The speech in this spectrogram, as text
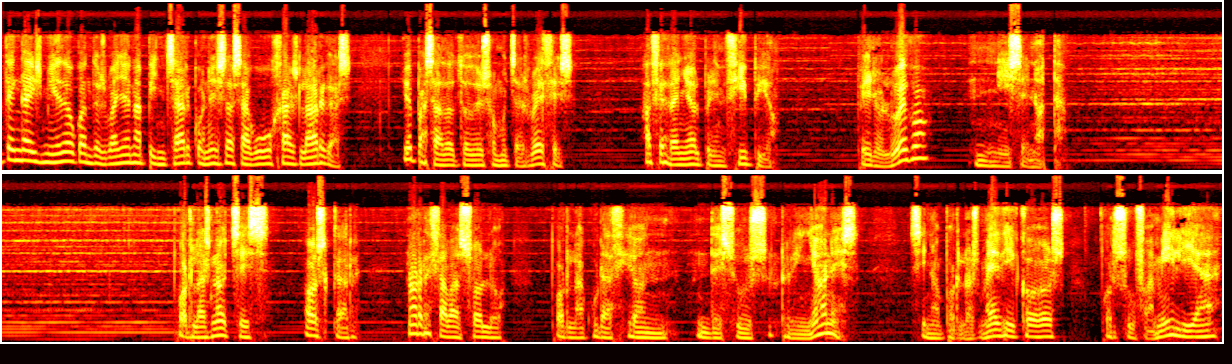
tengáis miedo cuando os vayan a pinchar con esas agujas largas. Yo he pasado todo eso muchas veces. Hace daño al principio, pero luego ni se nota. Por las noches, Oscar no rezaba solo por la curación de sus riñones, sino por los médicos, por su familia,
